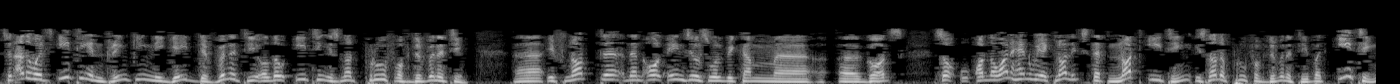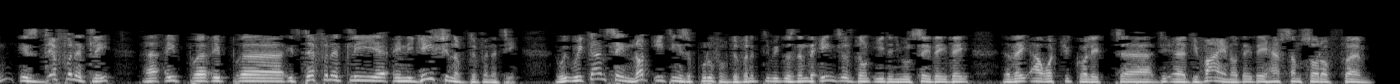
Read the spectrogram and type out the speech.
So in other words, eating and drinking negate divinity, although eating is not proof of divinity. Uh, if not, uh, then all angels will become uh, uh, gods. So, on the one hand, we acknowledge that not eating is not a proof of divinity, but eating is definitely uh, a, a it's definitely a negation of divinity. We, we can't say not eating is a proof of divinity because then the angels don't eat, and you will say they they they are what you call it divine, or they they have some sort of um,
